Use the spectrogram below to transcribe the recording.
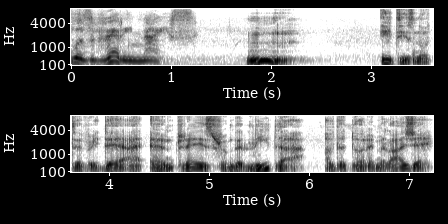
Was very nice. Hmm. It is not every day I earn praise from the leader. of the Dora Milaje.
